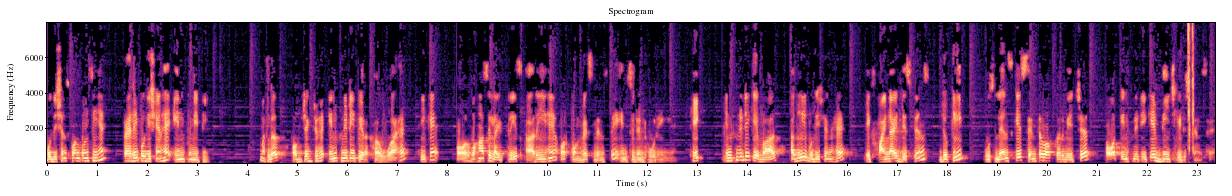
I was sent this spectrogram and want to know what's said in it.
पोजीशंस कौन कौन सी हैं? पहली पोजीशन है इन्फिनिटी मतलब ऑब्जेक्ट जो है इन्फिनिटी पे रखा हुआ है, ठीक है? और वहाँ से लाइट रेस आ रही हैं और कॉन्वेक्स लेंस पे इंसिडेंट हो रही हैं, ठीक? इन्फिनिटी के बाद अगली पोजीशन है एक फाइनाइट डिस्टेंस जो कि उस लेंस के सेंटर ऑफ़ कर्वेचर और इन्फिनिटी के बीच की डिस्टेंस है।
